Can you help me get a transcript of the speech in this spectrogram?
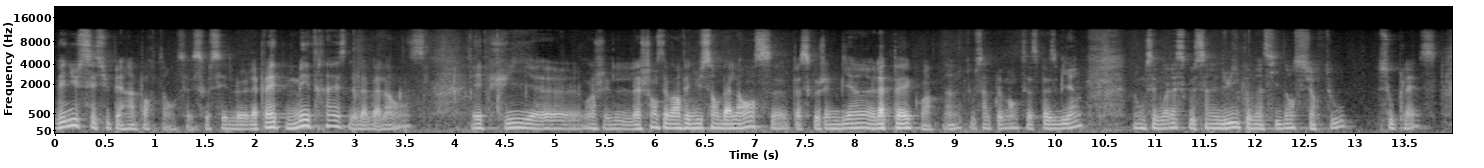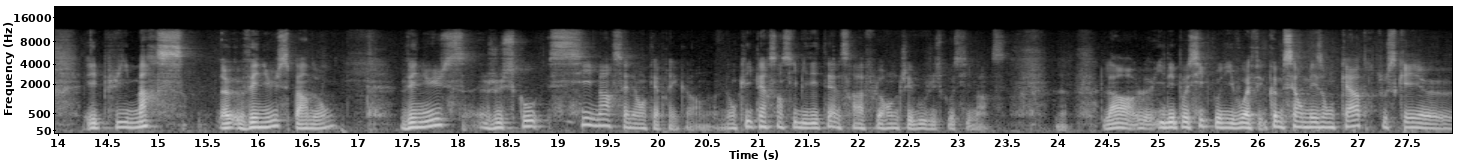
Vénus, c'est super important, c'est la planète maîtresse de la balance. Et puis, euh, moi, j'ai la chance d'avoir Vénus en balance, euh, parce que j'aime bien la paix, quoi, hein, tout simplement, que ça se passe bien. Donc, voilà ce que ça induit comme incidence surtout, souplesse. Et puis, Mars, Vénus, pardon, Vénus, jusqu'au 6 mars, elle est en Capricorne. Donc l'hypersensibilité, elle sera affleurante chez vous jusqu'au 6 mars. Là, il est possible qu'au niveau, comme c'est en maison 4, tout ce qui est euh,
